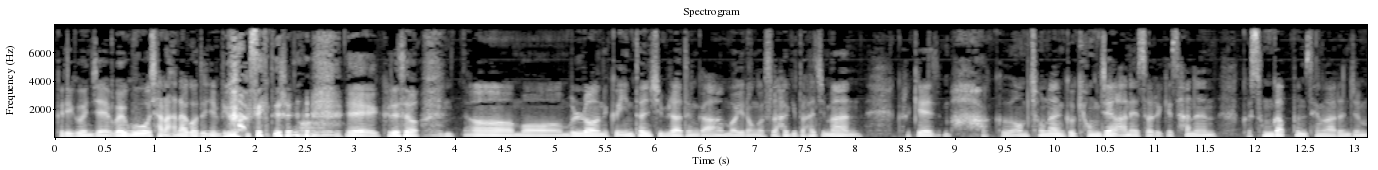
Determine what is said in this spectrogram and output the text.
그리고 이제 외국어 잘 안 하거든요 미국 학생들은. 어. 예, 그래서 어 뭐 물론 그 인턴십이라든가 뭐 이런 것을 하기도 하지만 그렇게 막 그 엄청난 그 경쟁 안에서 이렇게 사는 그 숨가쁜 생활은 좀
